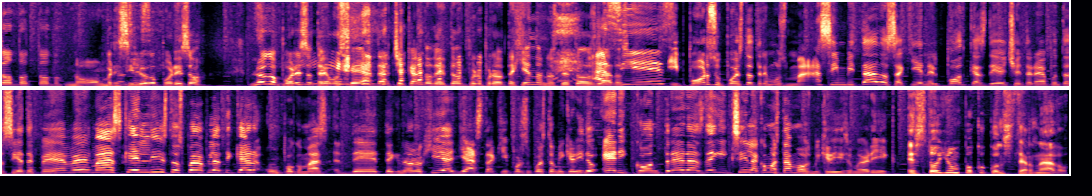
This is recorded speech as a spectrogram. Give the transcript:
todo todo No, hombre, si luego por eso. Luego por eso tenemos que andar checando de todo, pro- protegiéndonos de todos Así lados. es. Y por supuesto tenemos más invitados aquí en el podcast de 89.7 FM. Más que listos para platicar un poco más de tecnología. Ya está aquí, por supuesto, mi querido Eric Contreras de Gixila. ¿Cómo estamos, mi queridísimo Eric? Estoy un poco consternado.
